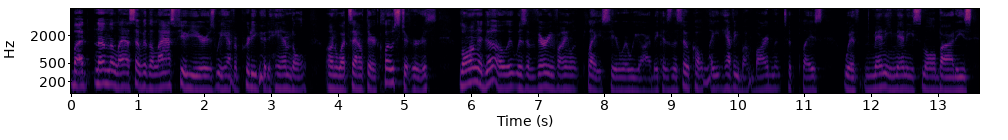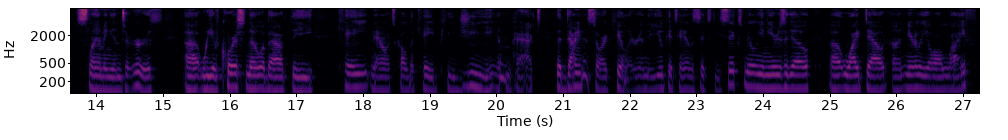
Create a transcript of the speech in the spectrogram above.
But nonetheless, over the last few years, we have a pretty good handle on what's out there close to Earth. Long ago, it was a very violent place here where we are because the so called late heavy bombardment took place with many, many small bodies slamming into Earth. Uh, we, of course, know about the K, now it's called the KPG impact, the dinosaur killer in the Yucatan 66 million years ago, uh, wiped out uh, nearly all life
